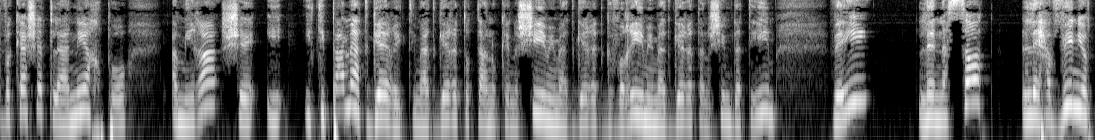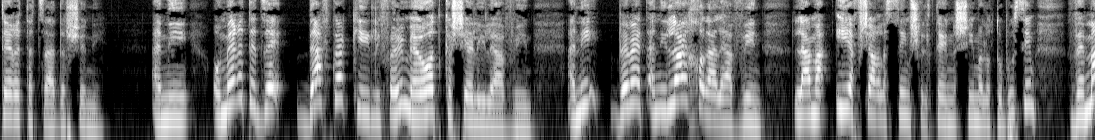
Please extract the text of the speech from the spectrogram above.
מבקשת להניח פה אמירה שהיא טיפה מאתגרת, היא מאתגרת אותנו כנשים, היא מאתגרת גברים, היא מאתגרת אנשים דתיים, והיא לנסות להבין יותר את הצד השני. אני אומרת את זה דווקא כי לפעמים מאוד קשה לי להבין. אני, באמת, אני לא יכולה להבין למה אי אפשר לשים שלטי נשים על אוטובוסים, ומה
